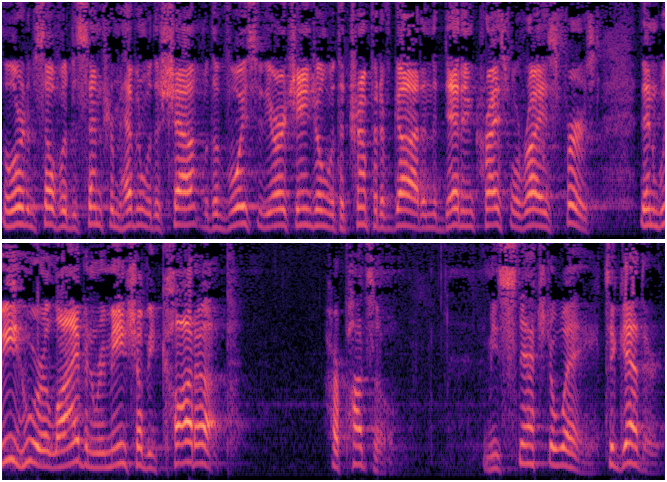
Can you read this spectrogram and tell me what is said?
The Lord himself will descend from heaven with a shout, with the voice of the archangel, with the trumpet of God, and the dead in Christ will rise first. Then we who are alive and remain shall be caught up. Harpazo. It means snatched away together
